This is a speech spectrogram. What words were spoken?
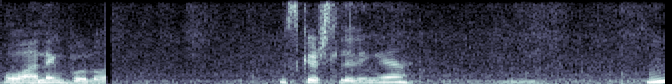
वो आने को बोलो बिस्किट्स ले लेंगे हम्म?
